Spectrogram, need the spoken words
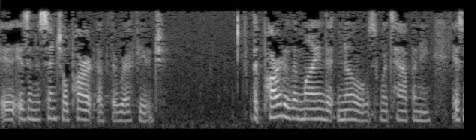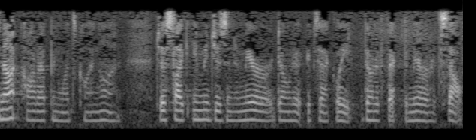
is an essential part of the refuge the part of the mind that knows what's happening is not caught up in what's going on. Just like images in a mirror don't exactly don't affect the mirror itself.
